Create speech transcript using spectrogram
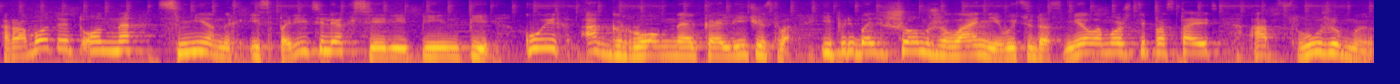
Работает он на сменных испарителях серии PNP, коих огромное количество. И при большом желании вы сюда смело можете поставить обслуживаемую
